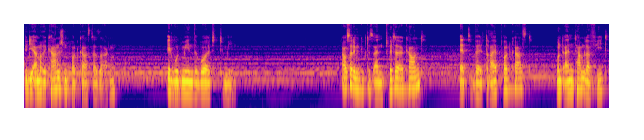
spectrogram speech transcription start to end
Wie die amerikanischen Podcaster sagen, it would mean the world to me. Außerdem gibt es einen Twitter-Account, Welt3podcast und einen Tumblr-Feed,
